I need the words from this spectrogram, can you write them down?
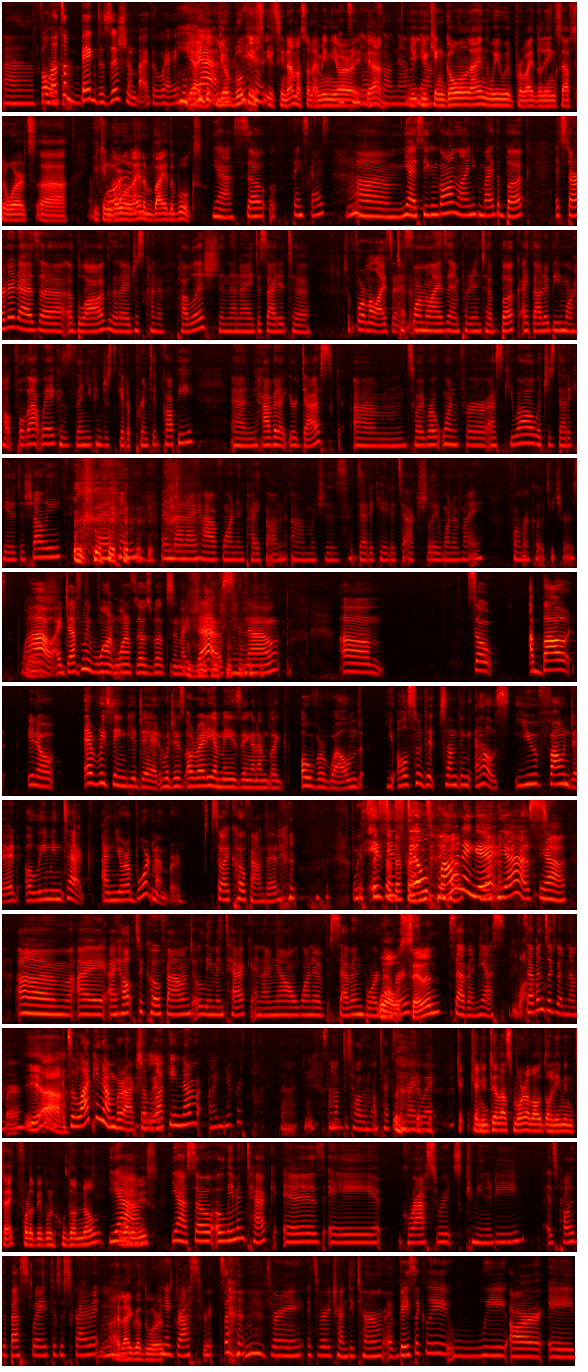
Uh, Well, for that's a big decision, by the way. Yeah, Your, your book is it's in Amazon. I mean, you're in yeah. Amazon now, you, you can go online. We will provide the links afterwards. Uh, you can go online and buy the books. Yeah. So oh, thanks, guys. Um, yeah. So you can go online. You can buy the book. It started as a, a blog that I just kind of published, and then I decided to to formalize it. to formalize it and put it into a book. I thought it'd be more helpful that way because then you can just get a printed copy and have it at your desk. Um, so I wrote one for SQL, which is dedicated to Shelley, and, and then I have one in Python, um, which is dedicated to actually one of my former co-teachers. Wow, I definitely want one of those books in my desk now. Um, so about you know everything you did, which is already amazing, and I'm like overwhelmed. You also did something else. You founded Olim in Tech, and you're a board member. So I co-founded with six Is other he still friends. Yeah, founding it? yeah. Yes. Yeah. Um, I, I helped to co-found Olim in Tech, and I'm now one of seven board Whoa, members. seven? Seven, yes. Wow. Seven's a good number. Yeah. It's a lucky number, It's a actually. lucky number. I never thought of that. I'll have to tell them. I'll text them right away. Can you tell us more about Olim in Tech for the people who don't know Yeah. what it is? Yeah, so Olim in Tech is a grassroots community. Is probably the best way to describe it. I like that word. Yeah, grassroots. it's very it's a very trendy term. Uh, Basically, we are a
